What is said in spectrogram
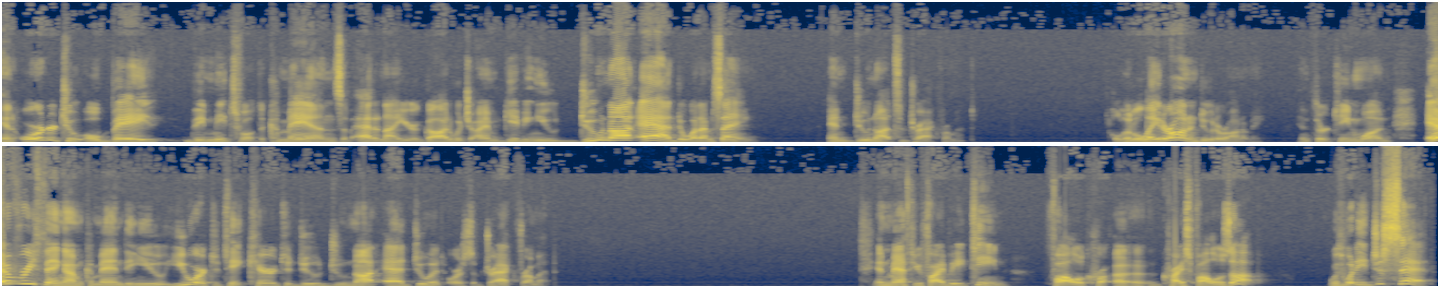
In order to obey the mitzvot, the commands of Adonai your God, which I am giving you, do not add to what I'm saying and do not subtract from it. A little later on in Deuteronomy, in 13.1, everything I'm commanding you, you are to take care to do. Do not add to it or subtract from it. In Matthew 5.18, follow, uh, uh, Christ follows up with what he just said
